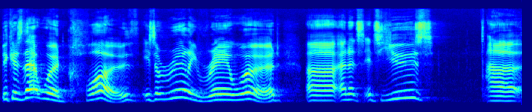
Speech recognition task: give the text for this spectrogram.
because that word clothe is a really rare word uh, and it's, it's used uh,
